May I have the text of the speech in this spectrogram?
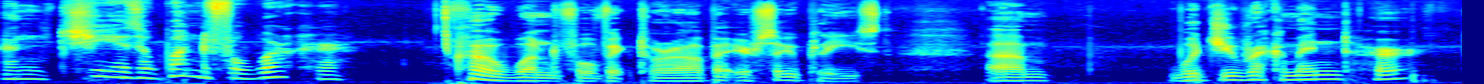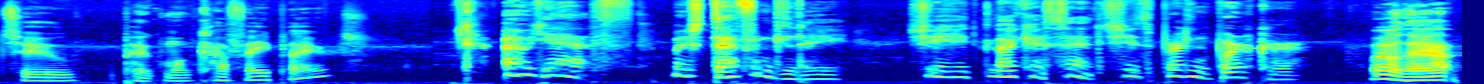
And she is a wonderful worker. Oh, wonderful, Victoria. I bet you're so pleased. Um, would you recommend her to Pokemon Cafe players? Oh, yes, most definitely. She, like I said, she's a brilliant worker. Well, that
